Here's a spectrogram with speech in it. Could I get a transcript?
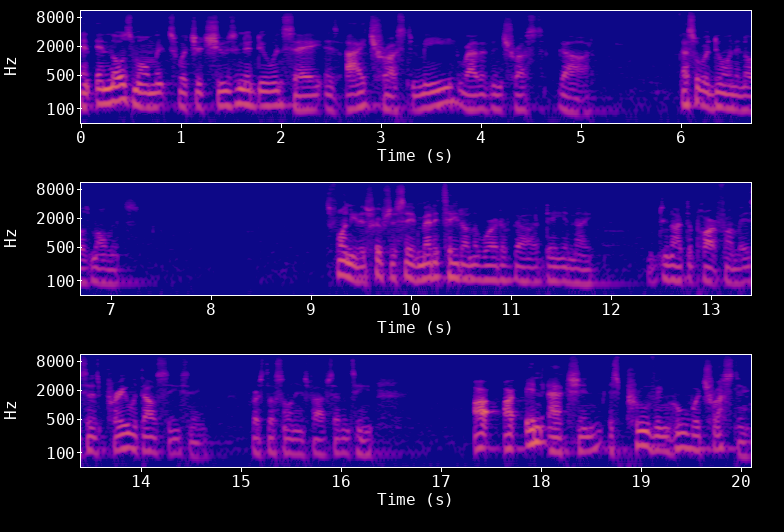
And in those moments, what you're choosing to do and say is, I trust me rather than trust God. That's what we're doing in those moments. It's funny, the scriptures say, meditate on the word of God day and night. Do not depart from it. It says, pray without ceasing. 1 Thessalonians 5.17. Our, our inaction is proving who we're trusting.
